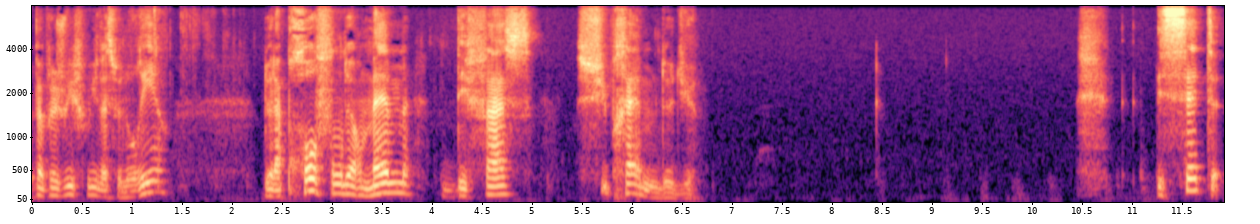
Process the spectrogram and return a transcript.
peuple juif, lui, va se nourrir de la profondeur même des faces suprêmes de Dieu. Et cette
